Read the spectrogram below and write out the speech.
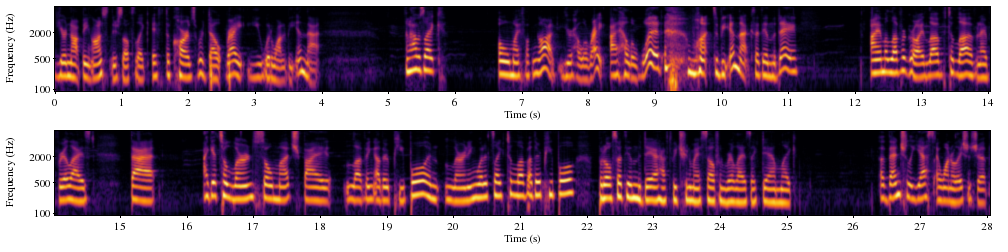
you're not being honest with yourself. Like if the cards were dealt right, you would want to be in that. And I was like, oh my fucking God, you're hella right. I hella would want to be in that because at the end of the day, I am a lover girl. I love to love. And I've realized that I get to learn so much by loving other people and learning what it's like to love other people. But also at the end of the day, I have to be true to myself and realize, like, damn, like, eventually, yes, I want a relationship.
